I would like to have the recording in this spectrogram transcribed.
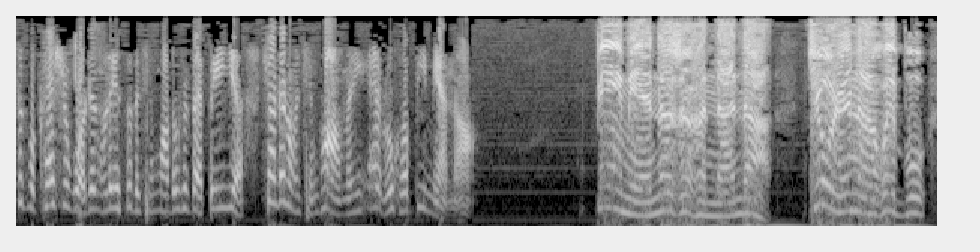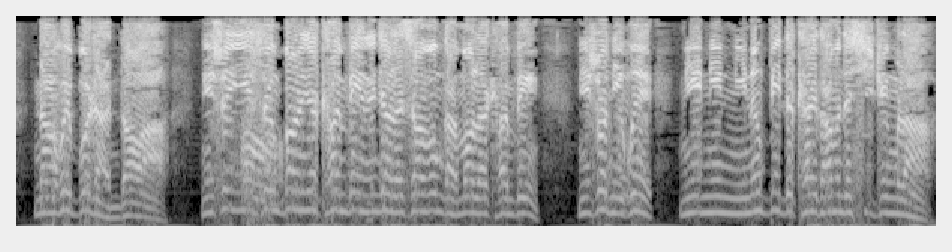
师傅开示过这种类似的情况，都是在背业。像这种情况，我们应该如何避免呢？避免那是很难的，救人哪会不哪会不染到啊？你是医生帮人家看病，人家来伤风感冒来看病，你说你会你你你能避得开他们的细菌不啦？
